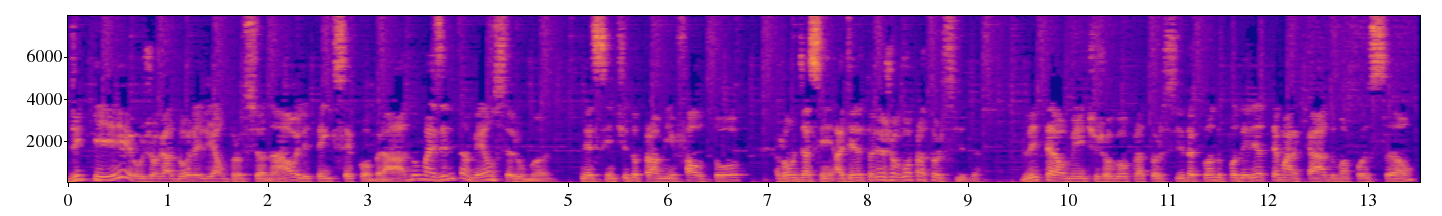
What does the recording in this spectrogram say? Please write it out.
De que o jogador ele é um profissional, ele tem que ser cobrado, mas ele também é um ser humano. Nesse sentido, para mim faltou, vamos dizer assim, a diretoria jogou para a torcida, literalmente jogou para a torcida quando poderia ter marcado uma posição,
